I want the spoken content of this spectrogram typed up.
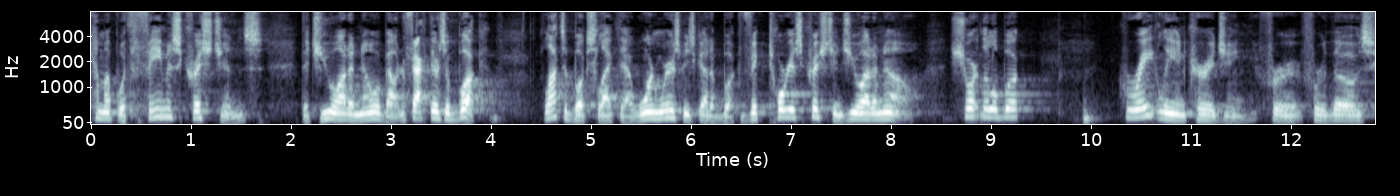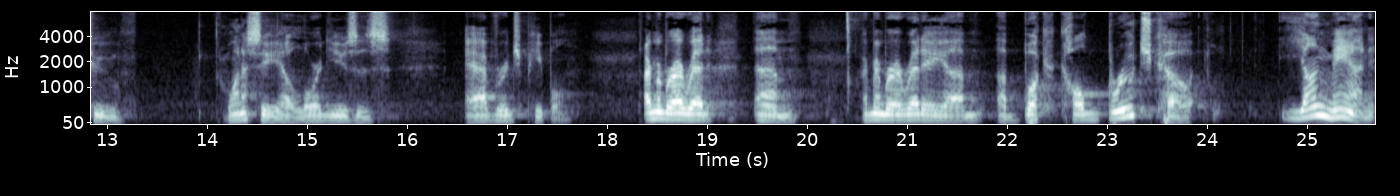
come up with famous Christians that you ought to know about. In fact, there's a book, lots of books like that. Warren Wiersbe's got a book, Victorious Christians You Ought to Know. Short little book, greatly encouraging for, for those who want to see how Lord uses average people. I remember I read, um, I remember I read a, um, a book called Bruchko, young man,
